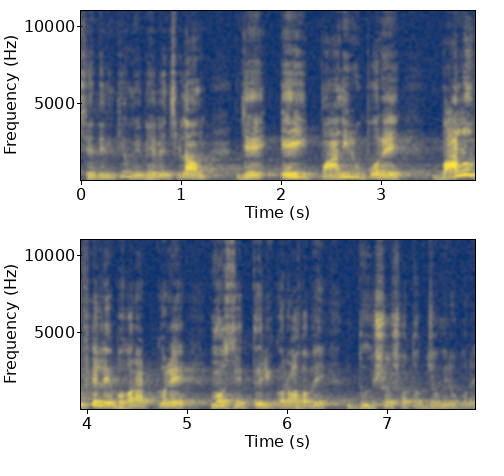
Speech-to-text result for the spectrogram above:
সেদিনকে আমি ভেবেছিলাম যে এই পানির উপরে বালু ফেলে ভরাট করে মসজিদ তৈরি করা হবে দুইশো শতক জমির উপরে।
